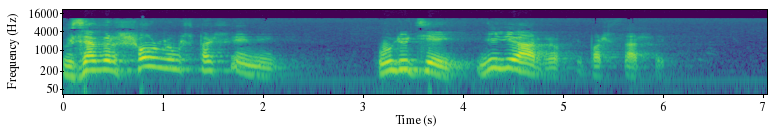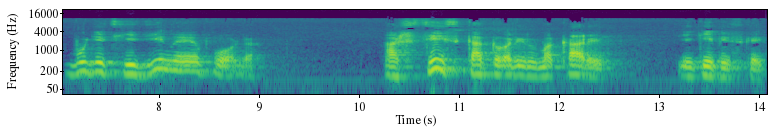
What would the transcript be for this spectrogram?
В завершенном спасении у людей, миллиардов ипостасей, будет единая воля – а здесь, как говорил Макарий египетский,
